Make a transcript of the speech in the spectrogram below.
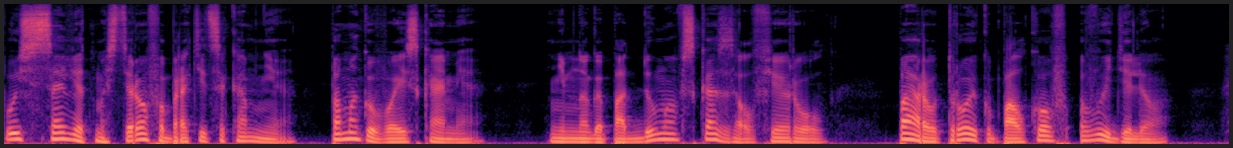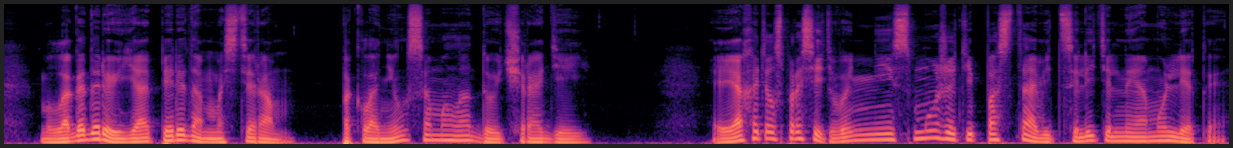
Пусть совет мастеров обратится ко мне. Помогу войсками. Немного подумав, сказал Ферул. Пару-тройку полков выделю. Благодарю, я передам мастерам. Поклонился молодой чародей. «Я хотел спросить, вы не сможете поставить целительные амулеты?»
